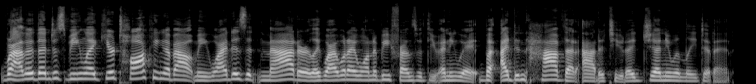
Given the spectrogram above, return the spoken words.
Rather than just being like, you're talking about me. Why does it matter? Like, why would I want to be friends with you anyway? But I didn't have that attitude. I genuinely didn't.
